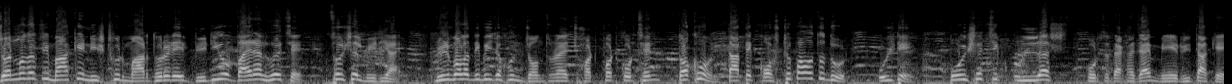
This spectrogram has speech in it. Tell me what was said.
জন্মদাত্রী মাকে নিষ্ঠুর মারধরের এই ভিডিও ভাইরাল হয়েছে সোশ্যাল মিডিয়ায়। নির্মলা দেবী যখন যন্ত্রণায় ছটফট করছেন, তখন তাতে কষ্ট পাওয়া তো দূর। উল্টে পৈশাচিক উল্লাস করতে দেখা যায় মেয়ে রীতাকে।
